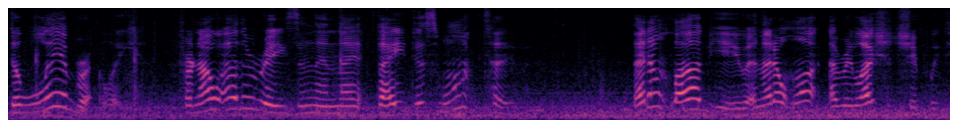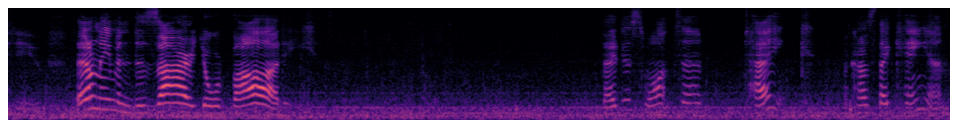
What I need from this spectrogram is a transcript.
deliberately for no other reason than that they just want to. They don't love you and they don't want a relationship with you. They don't even desire your body. They just want to take because they can.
